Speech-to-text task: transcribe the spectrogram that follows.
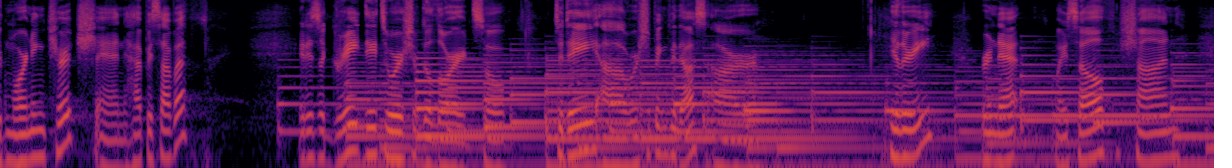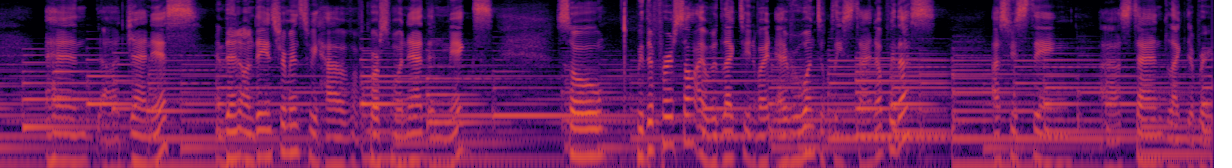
Good morning, church, and happy Sabbath. It is a great day to worship the Lord. So, today, uh, worshiping with us are Hillary, Renette, myself, Sean, and uh, Janice. And then on the instruments, we have, of course, Monette and Mix. So, with the first song, I would like to invite everyone to please stand up with us as we sing uh, Stand Like the Brave.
